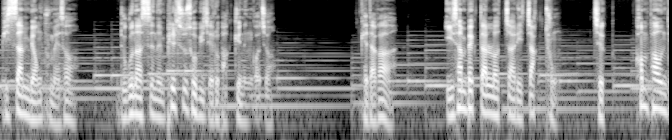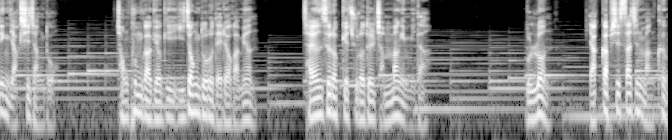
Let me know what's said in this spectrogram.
비싼 명품에서 누구나 쓰는 필수 소비재로 바뀌는 거죠. 게다가 2, 300달러짜리 짝퉁, 즉 컴파운딩 약시장도 정품 가격이 이 정도로 내려가면 자연스럽게 줄어들 전망입니다. 물론 약값이 싸진 만큼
